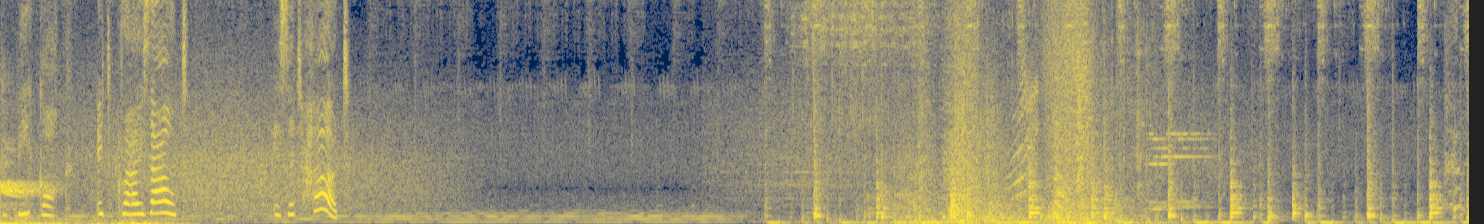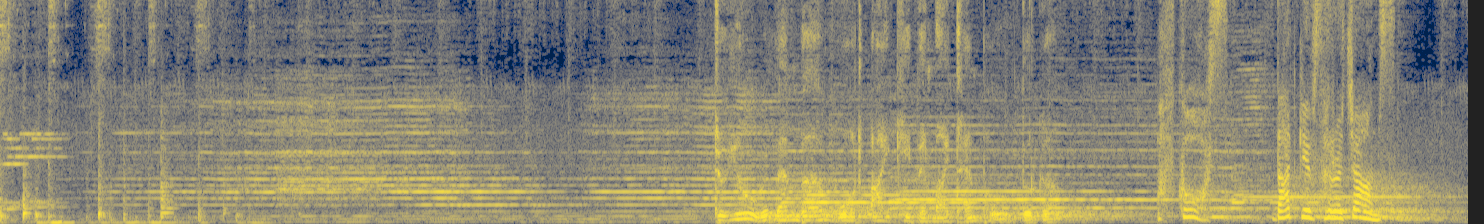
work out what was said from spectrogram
The peacock, it cries out. Is it hurt? Do you remember what I keep in my temple, Durga? Of course, that gives her a chance.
